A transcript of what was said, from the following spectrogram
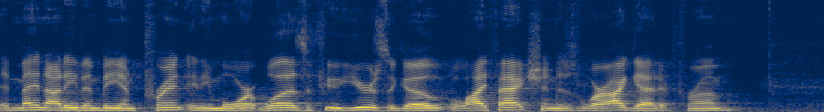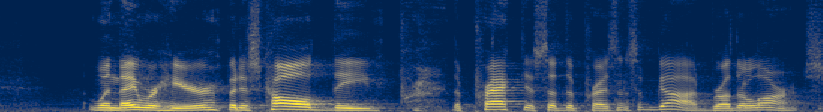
it may not even be in print anymore. It was a few years ago. Life Action is where I got it from when they were here, but it's called the, the Practice of the Presence of God, Brother Lawrence.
